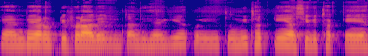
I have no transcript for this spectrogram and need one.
ਕਹਿੰਦੇ ਆ, ਰੋਟੀ ਫੜਾ ਦੇ ਜਿੱਦਾਂ ਦੀ ਹੈਗੀ ਆ ਕੋਈ, ਤੂੰ ਵੀ ਥੱਕੀ ਆ, ਅਸੀਂ ਵੀ ਥੱਕੇ ਆ।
